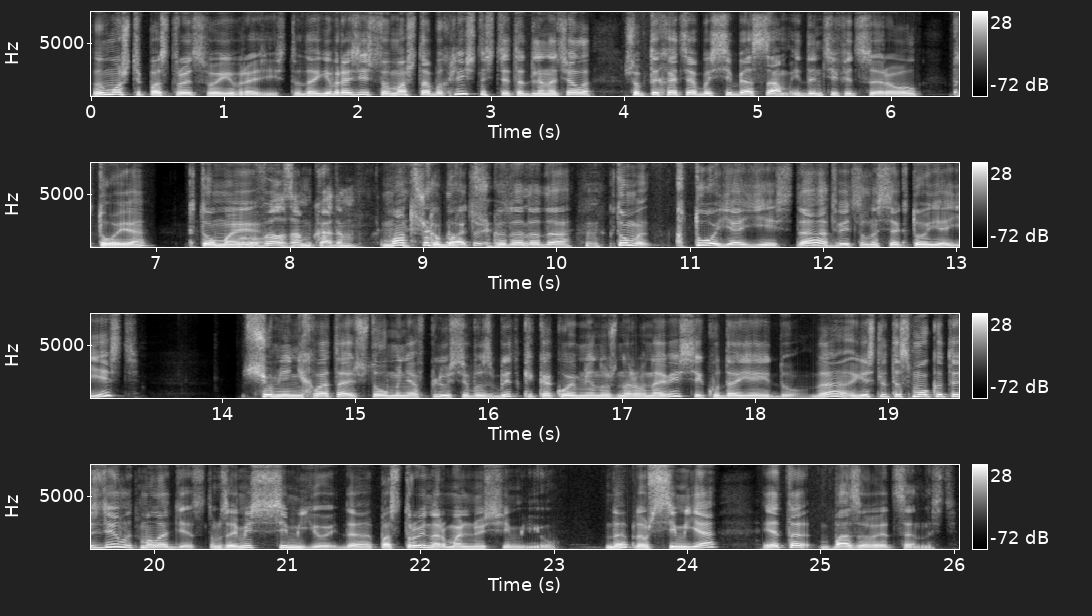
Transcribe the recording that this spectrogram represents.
вы можете построить свое евразийство. Да? Евразийство в масштабах личности – это для начала, чтобы ты хотя бы себя сам идентифицировал, кто я, кто мы... Бывал замкадом. Матушка, батюшка, да-да-да. Кто, мы... кто я есть, да, ответил на себя, кто я есть, что мне не хватает, что у меня в плюсе, в избытке, какое мне нужно равновесие, куда я иду. Да? Если ты смог это сделать, молодец, там, займись семьей, да? построй нормальную семью. Да? Потому что семья – это базовая ценность.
